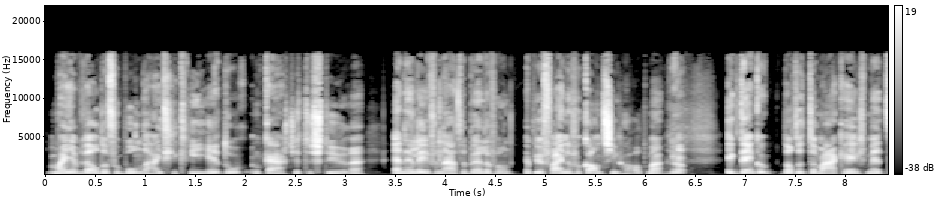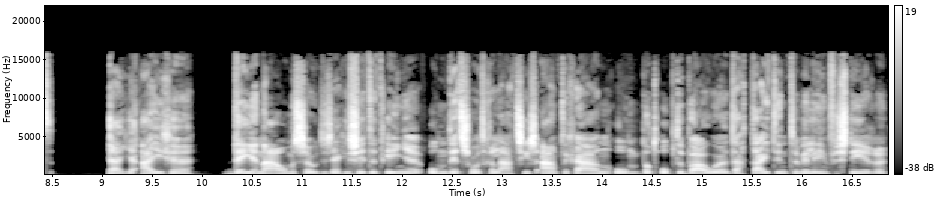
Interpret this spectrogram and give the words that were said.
Maar je hebt wel de verbondenheid gecreëerd door een kaartje te sturen en heel even na te bellen van heb je een fijne vakantie gehad. Maar Ja. ik denk ook dat het te maken heeft met ja, je eigen DNA, om het zo te zeggen. Zit het in je om dit soort relaties aan te gaan, om dat op te bouwen, daar tijd in te willen investeren?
